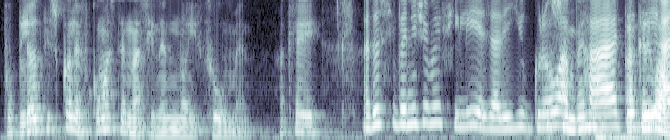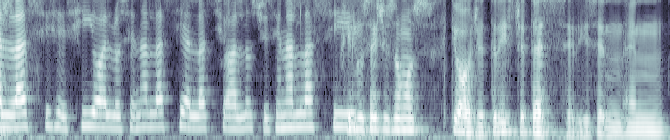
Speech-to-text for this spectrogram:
που πλέον δυσκολευκόμαστε να συνεννοηθούμε. Okay; Μα το συμβαίνει και με φιλίες. Δηλαδή, you grow apart, γιατί αλλάσει εσύ, ο άλλος ένα αλλάσει, αλλάσει ο άλλος, και εσύ ένα αλλάσει. Φίλους έχεις όμως δυο, και τρεις, και τέσσερις. Εν, εν...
